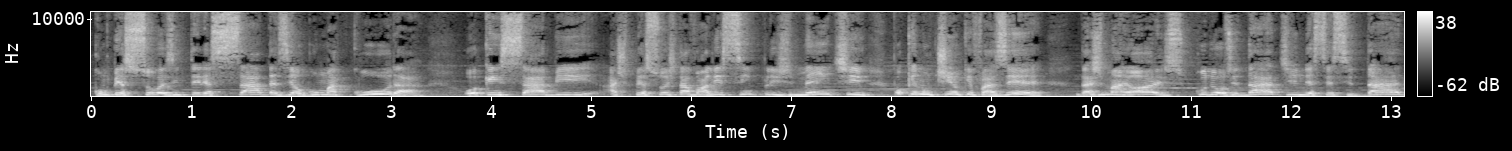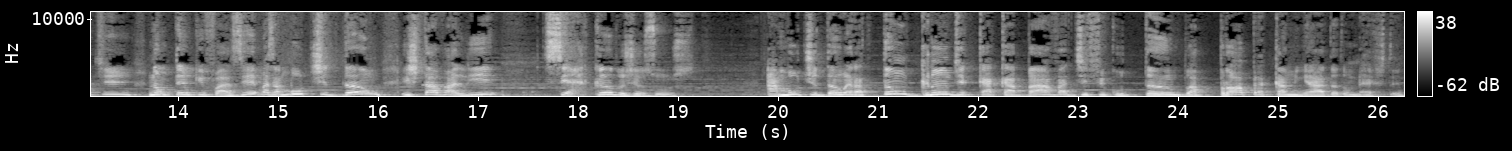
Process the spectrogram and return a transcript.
com pessoas interessadas em alguma cura, ou quem sabe as pessoas estavam ali simplesmente porque não tinham o que fazer, das maiores curiosidade, necessidade, não tem o que fazer, mas a multidão estava ali cercando Jesus. A multidão era tão grande que acabava dificultando a própria caminhada do mestre.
